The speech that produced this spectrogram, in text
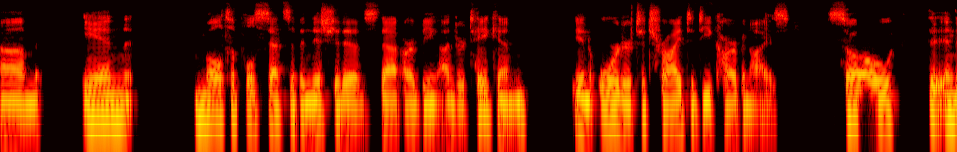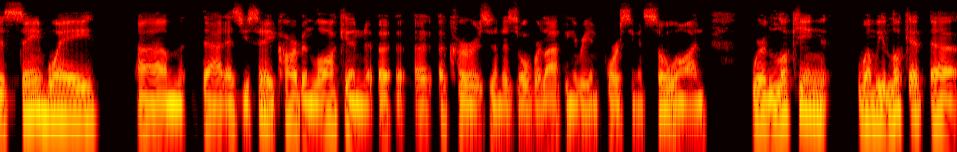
um, in multiple sets of initiatives that are being undertaken in order to try to decarbonize. So, the, in the same way um, that, as you say, carbon lock in uh, uh, occurs and is overlapping and reinforcing and so on, we're looking when we look at uh,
